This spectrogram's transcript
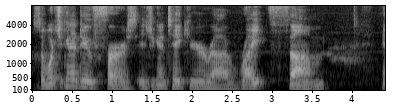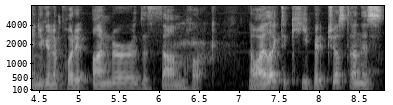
So what you're going to do first is you're going to take your uh, right thumb and you're going to put it under the thumb hook. Now I like to keep it just on this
